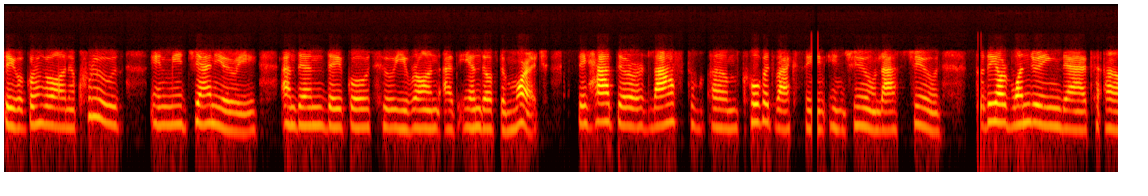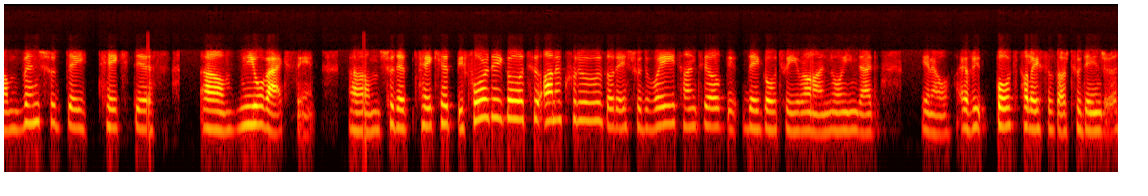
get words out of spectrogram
they are going go on a cruise in mid-January, and then they go to Iran at the end of the March. They had their last um, COVID vaccine in June, last June. So they are wondering that um, when should they take this um, new vaccine. Um, should they take it before they go to on a cruise, or they should wait until they go to Iran, knowing that you know every both places are too dangerous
